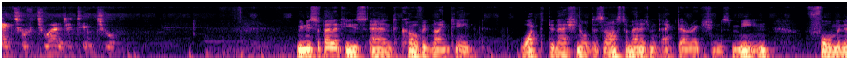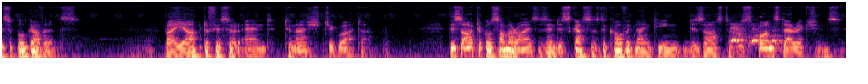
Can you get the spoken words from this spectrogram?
Act of 202. Municipalities and COVID 19 what the National Disaster Management Act directions mean for municipal governance by Jaap de Visser and Tinashe Chigwata. This article summarizes and discusses the COVID 19 disaster response directions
